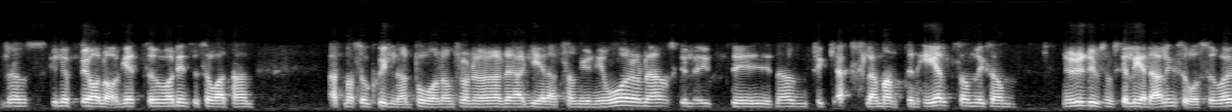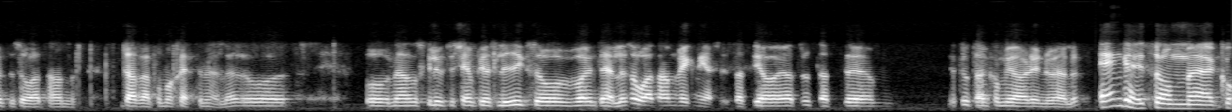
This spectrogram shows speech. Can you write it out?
när han skulle upp i A-laget så var det inte så att, han, att man såg skillnad på honom från hur han hade agerat som junior och när han skulle ut i, när han fick axla manteln helt som liksom nu är det du som ska leda Alingsås så var det inte så att han darrade på manschetten heller. Och, och när han skulle ut i Champions League så var det inte heller så att han vek ner sig. Så att jag, jag tror inte att eh, jag tror inte han kommer göra det nu heller. En grej som eh, Ko-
